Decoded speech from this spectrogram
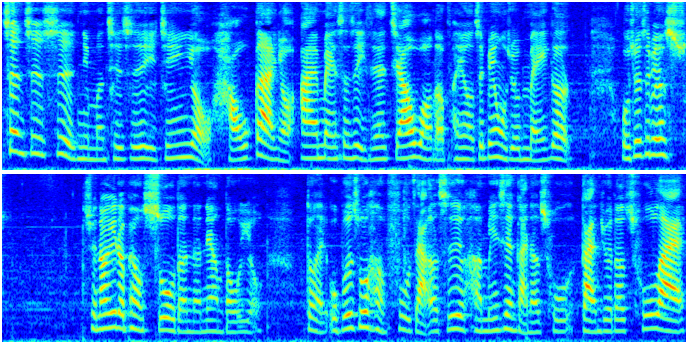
甚至是你们其实已经有好感、有暧昧，甚至已经在交往的朋友，这边我觉得每一个，我觉得这边选到一的朋友所有的能量都有。对，我不是说很复杂，而是很明显感得出、感觉得出来。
